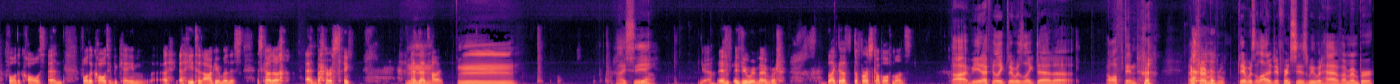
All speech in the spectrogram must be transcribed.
for the calls, and for the call to become a, a heated argument is is kind of embarrassing mm. at that mm. time. Mm. I see. Yeah. Yeah, if if you remember, like the the first couple of months. I mean, I feel like there was like that uh, often. I'm trying to remember. there was a lot of differences we would have. I remember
